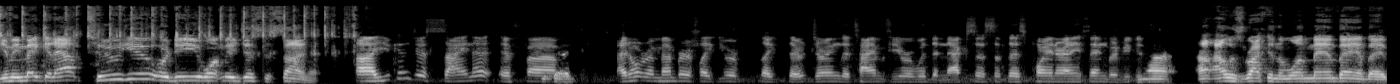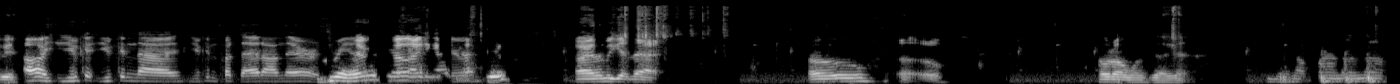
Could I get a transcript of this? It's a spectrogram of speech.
You mean make it out to you, or do you want me just to sign it? Uh, you can just sign it if. Um, Okay. I don't remember if like you were like there, during the time if you were with the Nexus at this point or anything, but if you could. I, I was rocking the one man band, baby. Oh, you can, you can, uh, you can put that on there. Or Yeah, there we go. I got you. All right, let me get that. Oh, uh oh. Hold on one second. You're not finding enough.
